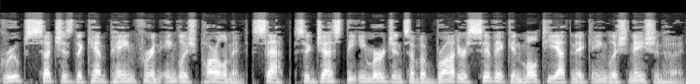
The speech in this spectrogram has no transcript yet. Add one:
groups such as the Campaign for an English Parliament (CEP) suggest the emergence of a broader civic and multi-ethnic English nationhood.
